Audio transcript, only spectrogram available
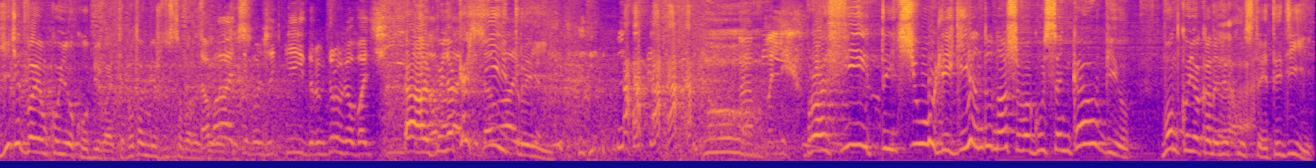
Идите вдвоем Куёку убивать, а потом между собой разберетесь. Давайте, мужики, друг друга мочите. А, Куёка хитрый! А. Профит, ты чё, легенду нашего гусанька убил? Вон Куёка наверху стоит, иди.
